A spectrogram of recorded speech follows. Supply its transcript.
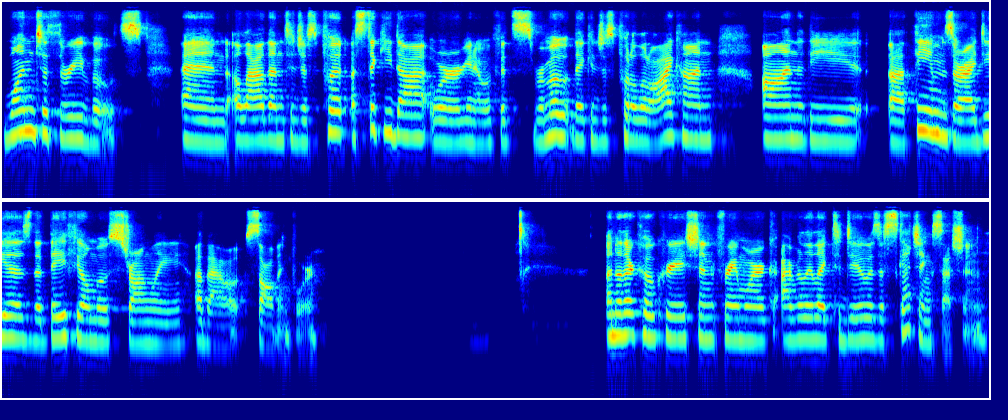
one to three votes and allow them to just put a sticky dot or you know if it's remote they could just put a little icon on the uh, themes or ideas that they feel most strongly about solving for Another co creation framework I really like to do is a sketching session.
